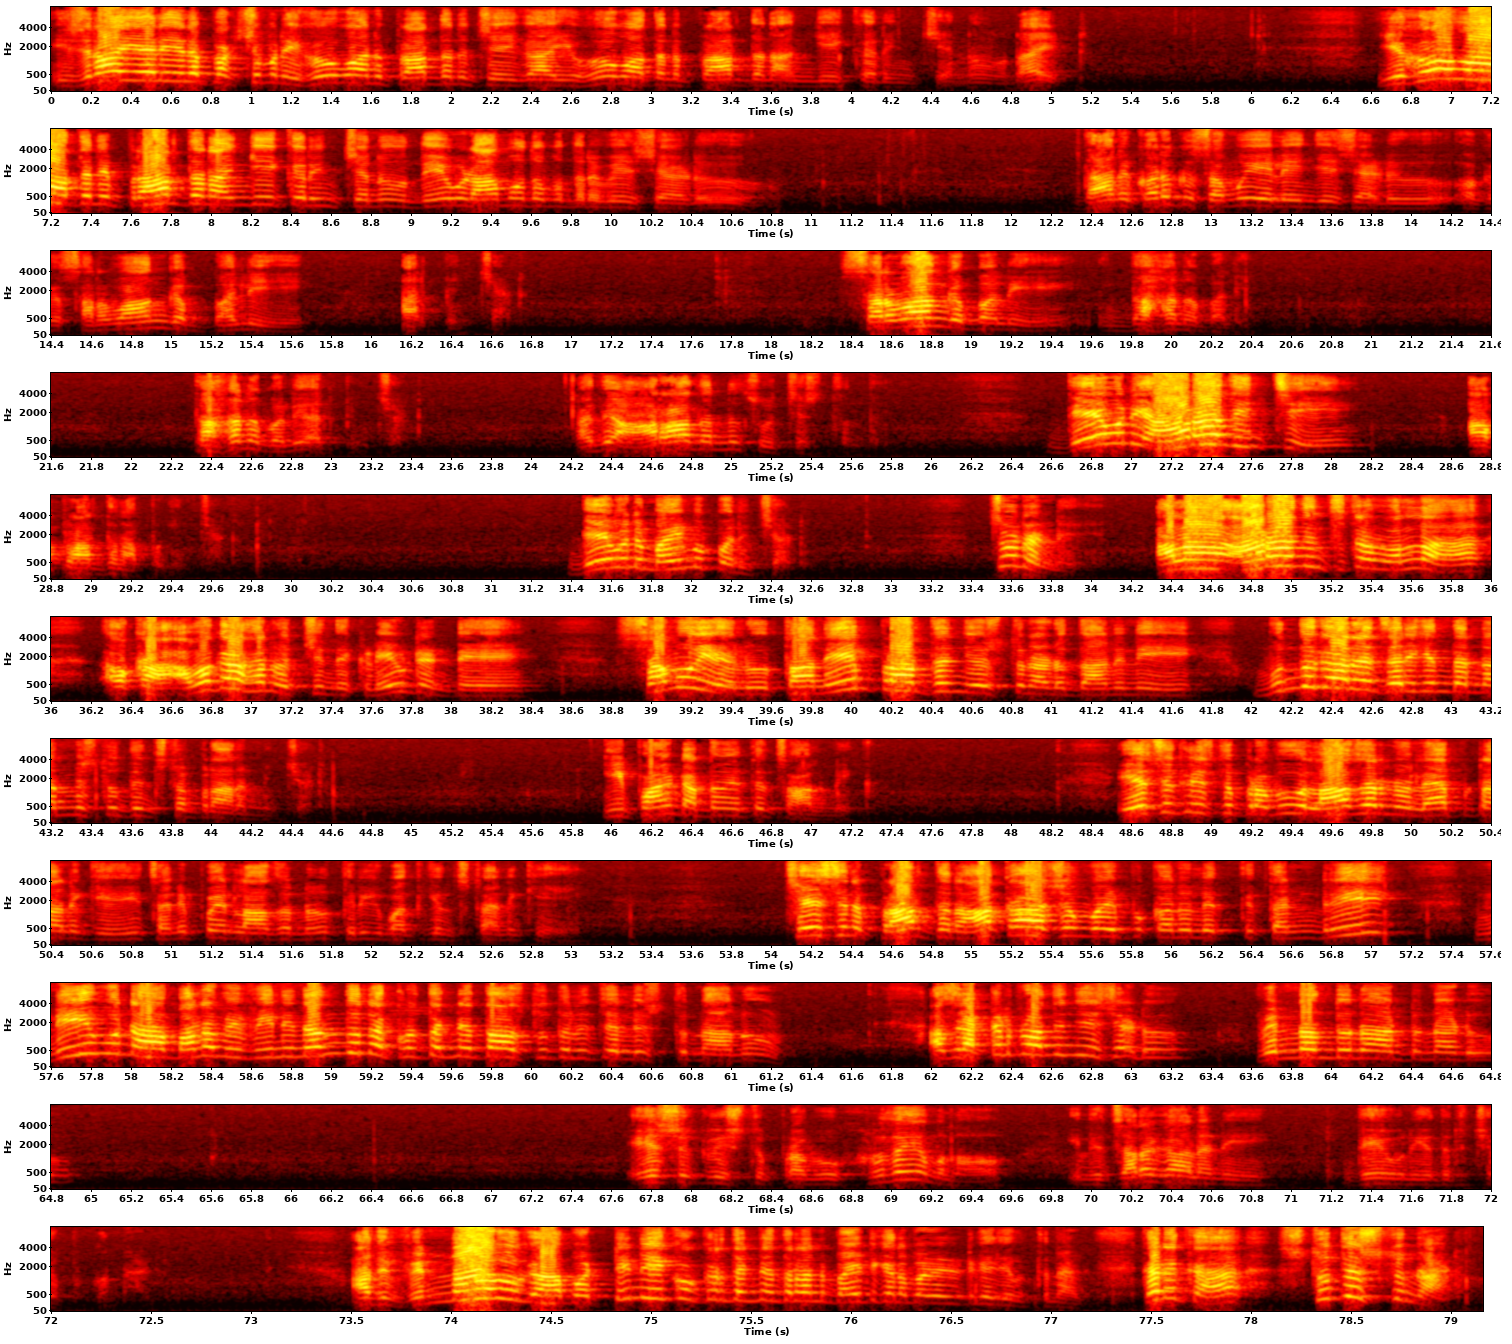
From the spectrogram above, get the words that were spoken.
ఇజ్రాయేలీల పక్షమున యహోవాను ప్రార్థన చేయగా యహోవా అతని ప్రార్థన అంగీకరించెను. రైట్. యహోవా అతని ప్రార్థన అంగీకరించెను. దేవుడు ఆమోద ముద్ర వేశాడు. దాని కొరకు సమూహలు ఏం చేశాడు? ఒక సర్వాంగ బలి అర్పించాడు. సర్వాంగ బలి దహన బలి. దహన బలి అర్పించాడు. అది ఆరాధనను సూచిస్తుంది. దేవుని ఆరాధించి ఆ ప్రార్థన అప్పగించాడు. దేవుని మహిమపరిచాడు. చూడండి అలా ఆరాధించటం వల్ల ఒక అవగాహన వచ్చింది ఇక్కడ. ఏమిటంటే సమూహలు తానేం ప్రార్థన చేస్తున్నాడు దానిని ముందుగానే జరిగిందని నమ్మి స్థుతించడం ప్రారంభించాడు. ఈ పాయింట్ అర్థమైతే చాలు మీకు. యేసుక్రీస్తు ప్రభు లాజర్ను లేపటానికి చనిపోయిన లాజర్ను తిరిగి బతికించడానికి చేసిన ప్రార్థన ఆకాశం వైపు కనులెత్తి తండ్రి నీవు నా మనవి వినినందున కృతజ్ఞతాస్థుతులు చెల్లిస్తున్నాను. అసలు ఎక్కడ ప్రార్థన చేశాడు? విన్నందున అంటున్నాడు. యేసుక్రీస్తు ప్రభు హృదయములో ఇది జరగాలని దేవుని ఎదురు చెప్పుకు అది విన్నావు కాబట్టి నీకు కృతజ్ఞతలను బయట కనబడేట్టుగా చెబుతున్నాడు. కనుక స్థుతిస్తున్నాడు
